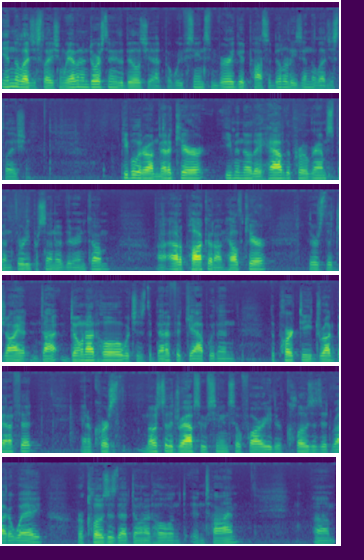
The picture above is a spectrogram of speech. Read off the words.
in the legislation. We haven't endorsed any of the bills yet, but we've seen some very good possibilities in the legislation. People that are on Medicare, even though they have the program, spend 30% of their income uh, out of pocket on health care. There's the giant do- donut hole, which is the benefit gap within the Part D drug benefit. And of course, most of the drafts we've seen so far either closes it right away or closes that donut hole in, in time. Um,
